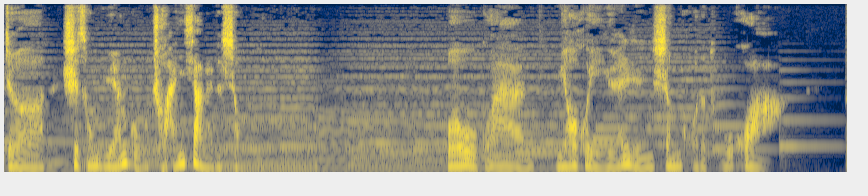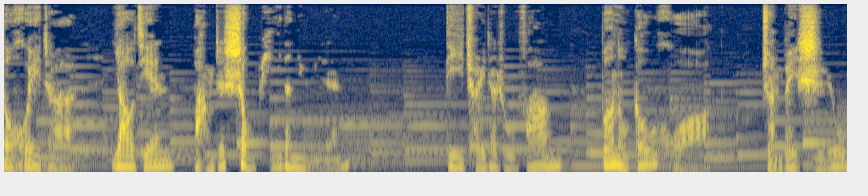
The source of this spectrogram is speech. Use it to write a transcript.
这是从远古传下来的手艺。博物馆描绘猿人生活的图画，都绘着腰间。绑着兽皮的女人，低垂着乳房，拨弄篝火，准备食物。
